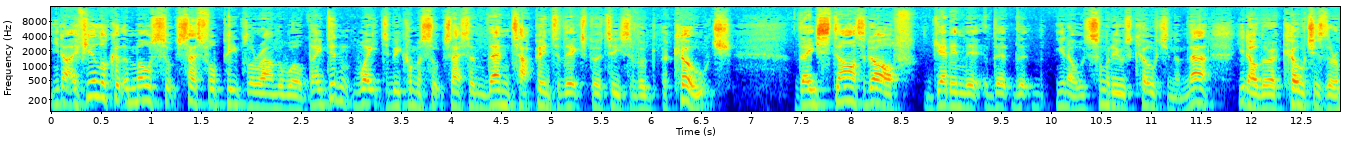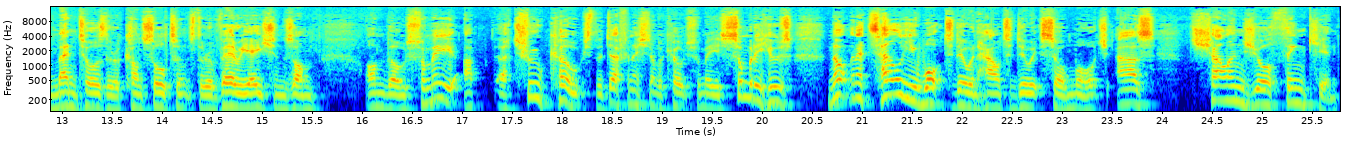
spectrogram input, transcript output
you know, if you look at the most successful people around the world, they didn't wait to become a success and then tap into the expertise of a, a coach. They started off getting the, the, the, you know, somebody who's coaching them. Now, you know, there are coaches, there are mentors, there are consultants, there are variations on, on those. For me, a, a true coach, the definition of a coach for me is somebody who's not going to tell you what to do and how to do it so much as challenge your thinking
